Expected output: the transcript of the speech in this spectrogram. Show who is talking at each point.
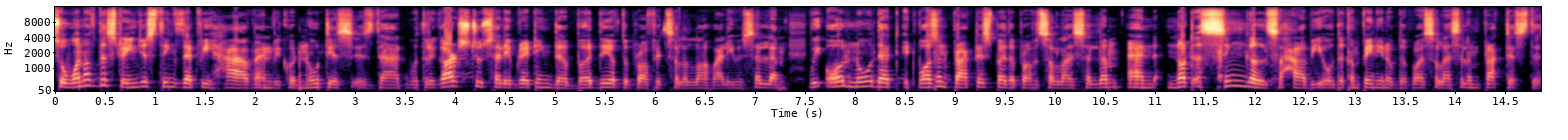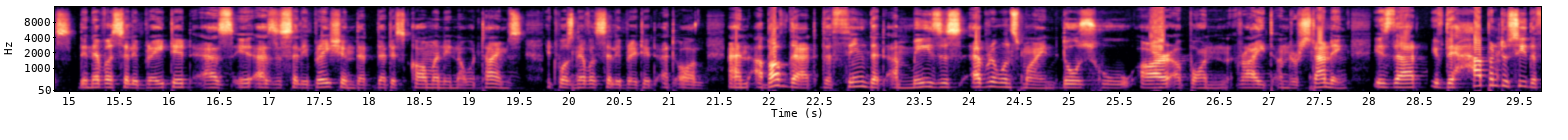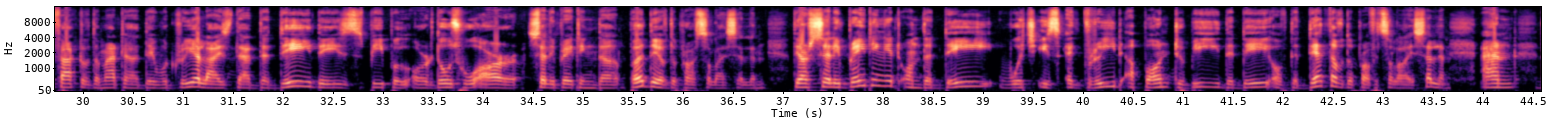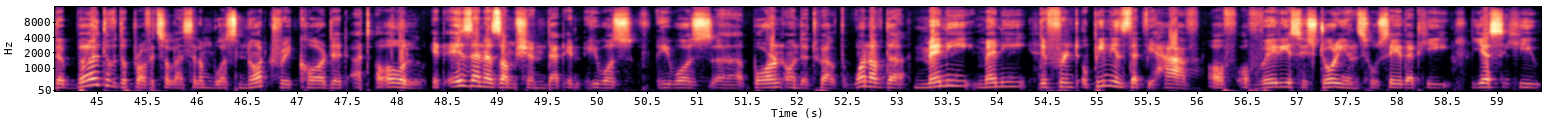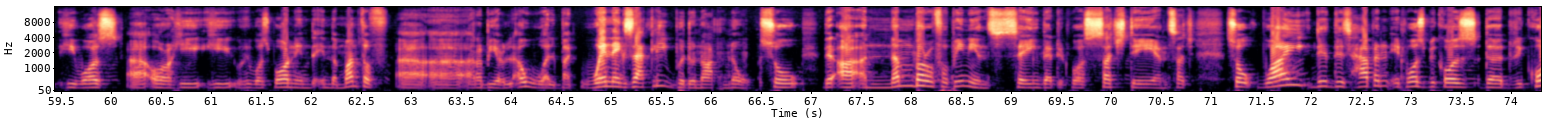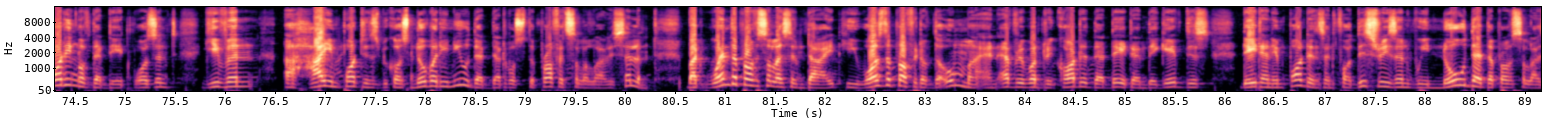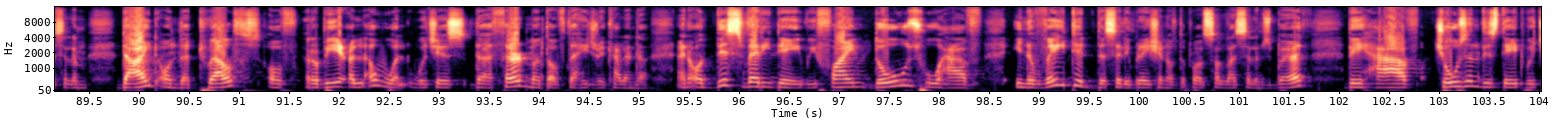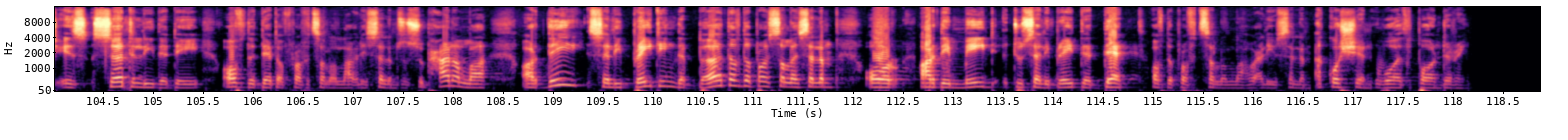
Speaker 1: So, one of the strangest things that we have and we could notice is that with regards to celebrating the birthday of the Prophet wasallam, we all know that it wasn't practiced by the Prophet wasallam, and not a single Sahabi or the companion of the Prophet wasallam practiced this. They never celebrated as, as a celebration that, that is common in our times. It was never celebrated at all. And above that, the thing that amazes everyone's mind, those who are upon right understanding, is that if they happen to see the fact fact of the matter, they would realize that the day these people or those who are celebrating the birthday of the Prophet ﷺ, they are celebrating it on the day which is agreed upon to be the day of the death of the Prophet ﷺ. And the birth of the Prophet ﷺ was not recorded at all. It is an assumption that it, he was he was uh, born on the 12th. One of the many many different opinions that we have of, of various historians who say that he yes he he was was uh, or he, he he was born in the in the month of uh, uh, Rabiul Awwal, but when exactly we do not know. So there are a number of opinions saying that it was such day and such. So why did this happen? It was because the recording of that date wasn't given a high importance because nobody knew that that was the Prophet ﷺ. But when the Prophet ﷺ died, he was the Prophet of the Ummah and everyone recorded that date and they gave this date an importance. And for this reason, we know that the Prophet ﷺ died on the 12th of Rabi' al-Awwal, which is the third month of the Hijri calendar. And on this very day, we find those who have innovated the celebration of the Prophet Prophet's birth, they have chosen this date, which is certainly the day of the death of Prophet So subhanAllah, are they celebrating the birth of the Prophet or are they made to celebrate the death of the Prophet A question worth pondering.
